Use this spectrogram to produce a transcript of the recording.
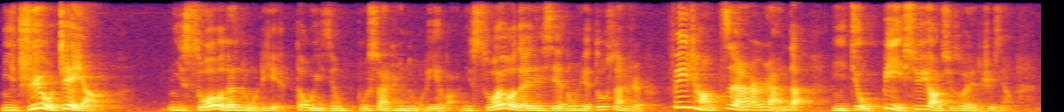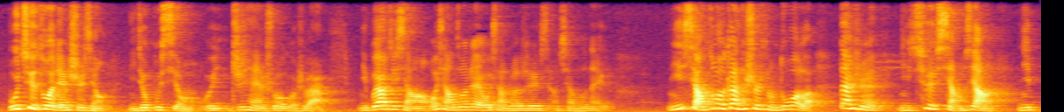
你只有这样。你所有的努力都已经不算是努力了，你所有的那些东西都算是非常自然而然的，你就必须要去做一件事情，不去做这件事情你就不行。我之前也说过是吧？你不要去想，我想做这个，我想做这个，想想做那个，你想做干的事情多了，但是你去想象，你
